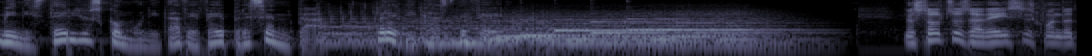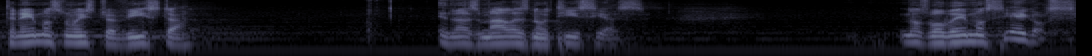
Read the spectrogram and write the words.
Ministerios Comunidad de Fe presenta Prédicas de Fe. Nosotros a veces cuando tenemos nuestra vista en las malas noticias, nos volvemos ciegos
